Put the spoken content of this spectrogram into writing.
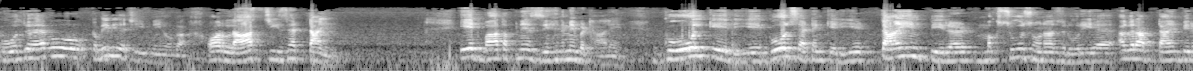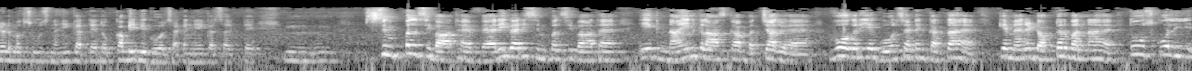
गोल जो है वो कभी भी अचीव नहीं होगा। और लास्ट चीज़ है टाइम एक बात अपने जहन में बैठा लें। गोल के लिए, गोल सेटिंग के लिए टाइम पीरियड मखसूस होना ज़रूरी है। अगर आप टाइम पीरियड मखसूस नहीं करते तो कभी भी गोल सेटिंग नहीं कर सकते। सिंपल सी बात है वेरी वेरी सिंपल सी बात है। एक नाइन क्लास का बच्चा जो है, वो अगर ये गोल सेटिंग करता है कि मैंने डॉक्टर बनना है तो उसको लिए,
